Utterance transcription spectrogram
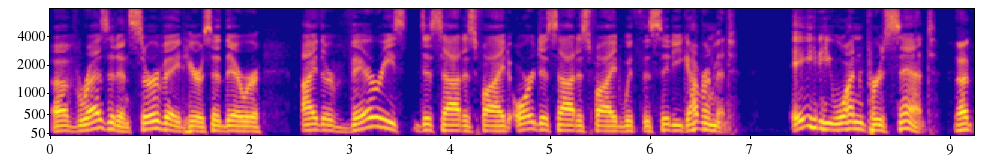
of residents surveyed here said they were either very dissatisfied or dissatisfied with the city government. Eighty-one percent. That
